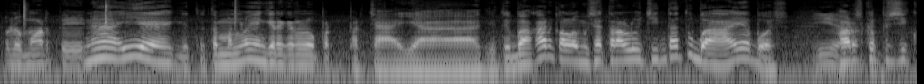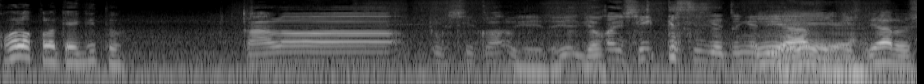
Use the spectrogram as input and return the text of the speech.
udah mengerti Nah iya gitu temen lu yang kira-kira lu per- percaya gitu bahkan kalau misalnya terlalu cinta tuh bahaya bos Iya. harus ke psikolog kalau kayak gitu Kalau ke psikolog gitu ya, jauh kan psikis sih jatuhnya iya, Iya. psikis dia harus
